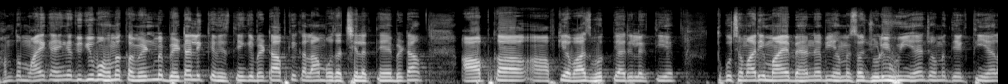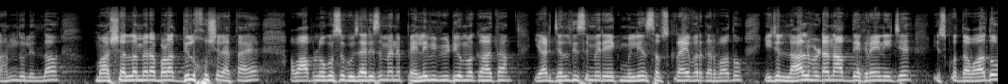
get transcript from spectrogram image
हम तो माए कहेंगे क्योंकि वो हमें कमेंट में बेटा लिख के भेजती हैं कि बेटा आपके कलाम बहुत अच्छे लगते हैं, बेटा आपका, आपकी आवाज़ बहुत प्यारी लगती है। तो कुछ हमारी माएँ बहनें भी हमें साथ जुड़ी हुई हैं जो हमें देखती हैं, अल्हम्दुलिल्लाह। माशाल्लाह, मेरा बड़ा दिल खुश रहता है। अब आप लोगों से गुजारिश है, मैंने पहले भी वीडियो में कहा था, यार जल्दी से मेरे एक मिलियन सब्सक्राइबर करवा दो। ये जो लाल बटन आप देख रहे हैं नीचे, इसको दबा दो,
